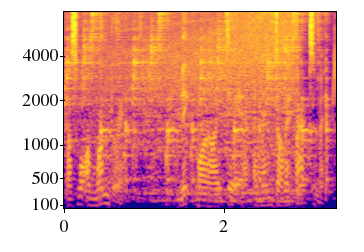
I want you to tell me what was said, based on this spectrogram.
That's what I'm wondering. Nick my idea and then done it back to me.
